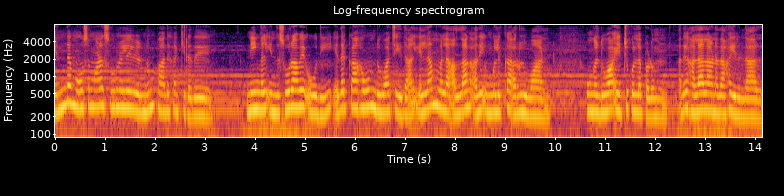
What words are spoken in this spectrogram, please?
எந்த மோசமான சூழ்நிலையிலிருந்தும் பாதுகாக்கிறது. நீங்கள் இந்த சூறாவை ஓதி எதற்காகவும் துவா செய்தால் எல்லாம் வல்ல அல்லாஹ் அதை உங்களுக்கு அருளுவான். உங்கள் துவா ஏற்றுக்கொள்ளப்படும். அது ஹலாலானதாக இருந்தால்.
